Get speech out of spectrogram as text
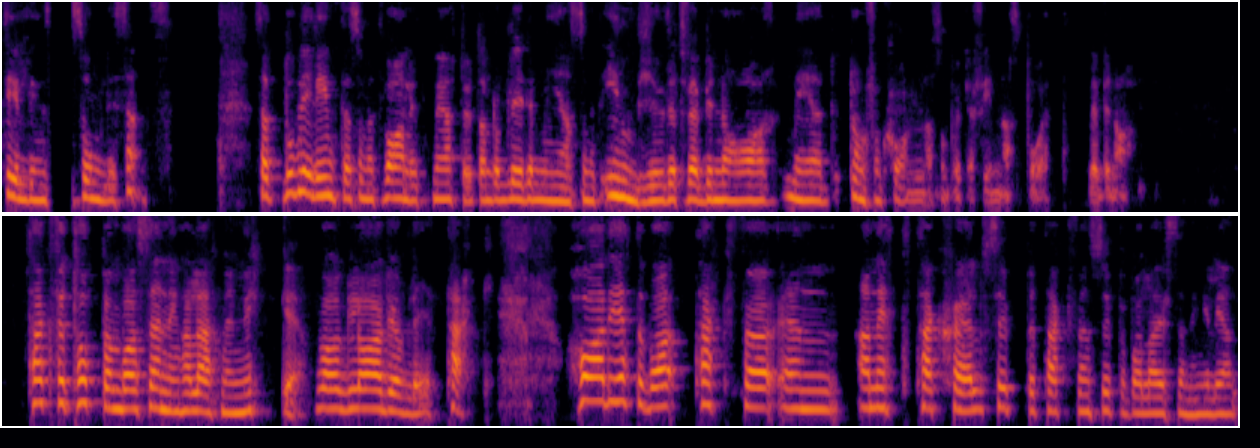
till din Zoom-licens. Så då blir det inte som ett vanligt möte utan då blir det mer som ett inbjudet webbinar med de funktionerna som brukar finnas på ett webbinar. Tack för toppenbra sändning, har lärt mig mycket. Vad glad jag blir, tack! Ha det jättebra. Tack för en Anette, tack själv. Supertack för en superbra livesändning Helene.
